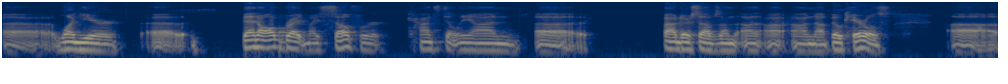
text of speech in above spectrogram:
uh, one year, uh, Ben Albright and myself were constantly on, uh, found ourselves on on, on uh, Bill Carroll's uh,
